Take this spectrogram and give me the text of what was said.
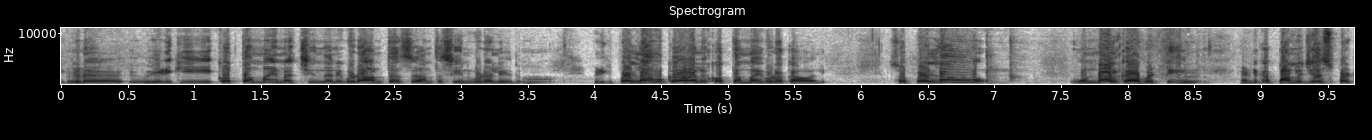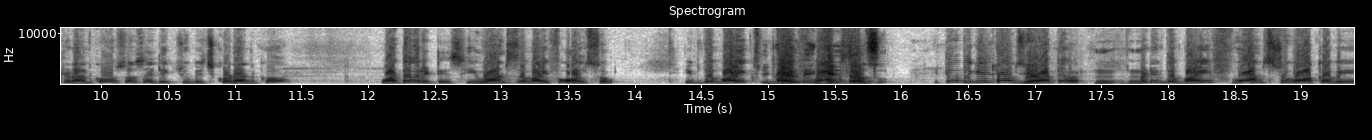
ఇక్కడ వీడికి కొత్త అమ్మాయి నచ్చిందని కూడా అంత అంత సీన్ కూడా లేదు. వీడికి పెళ్ళాము కావాలి కొత్త అమ్మాయి కూడా కావాలి. సో పెళ్ళాము ఉండాలి కాబట్టి ఎందుకంటే పనులు చేసి పెట్టడానికో సొసైటీకి చూపించుకోవడానికో whatever it is he wants the wife also. If the wife It can wife be walks guilt out- also. it can be guilt also Yeah. whatever. But if the wife wants to walk away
